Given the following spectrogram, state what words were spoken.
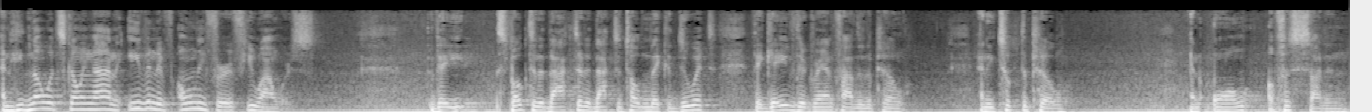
and he'd know what's going on, even if only for a few hours. They spoke to the doctor. The doctor told them they could do it. They gave their grandfather the pill. And he took the pill. And all of a sudden,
